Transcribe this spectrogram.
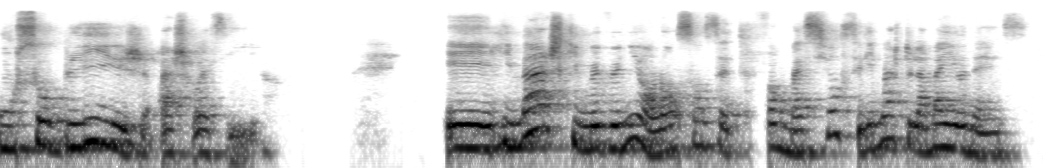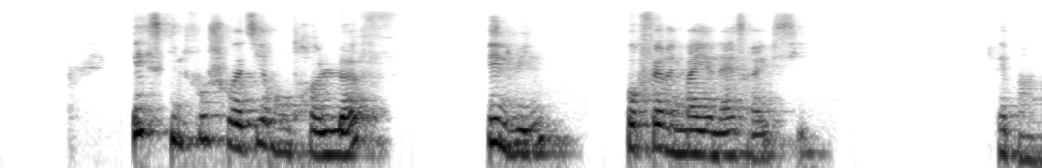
on s'oblige à choisir. Et l'image qui m'est venue en lançant cette formation, c'est l'image de la mayonnaise. Est-ce qu'il faut choisir entre l'œuf et l'huile pour faire une mayonnaise réussie? Eh bien.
